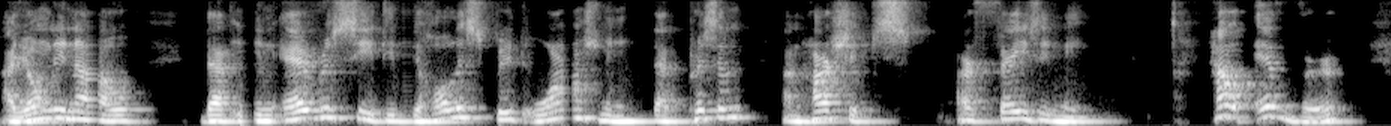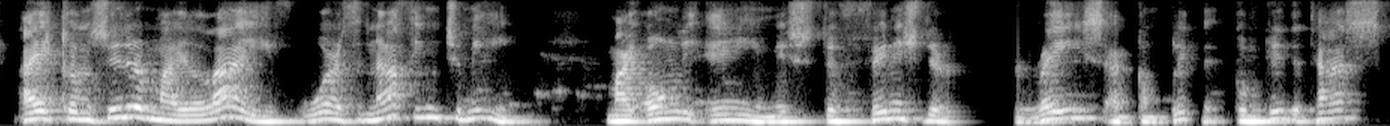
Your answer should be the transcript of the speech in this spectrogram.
I only know that in every city the Holy Spirit warns me that prison and hardships are facing me. However, I consider my life worth nothing to me. My only aim is to finish the race and complete the, complete the task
